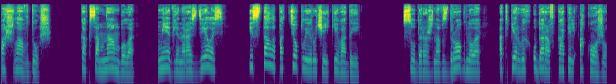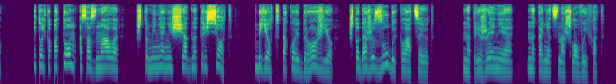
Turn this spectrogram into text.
Пошла в душ. Как сомнамбула, медленно разделась и стала под теплые ручейки воды. Судорожно вздрогнула от первых ударов капель о кожу. И только потом осознала, что меня нещадно трясет, бьет такой дрожью, что даже зубы клацают. Напряжение, наконец, нашло выход.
